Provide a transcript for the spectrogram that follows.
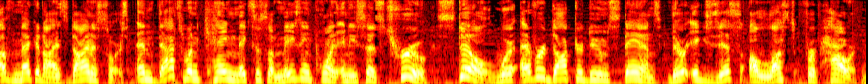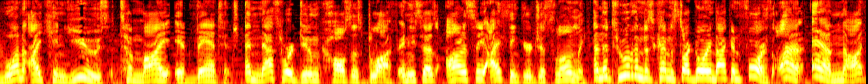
of mechanized dinosaurs. And that's when Kang makes this amazing point and he says, true, still, wherever Doctor Doom stands, there exists a lust for power, one I can use to my advantage. And that's where Doom calls his bluff. And he says, honestly, I think you're just lonely. And the two of them just kind of start going back and forth. I am not,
